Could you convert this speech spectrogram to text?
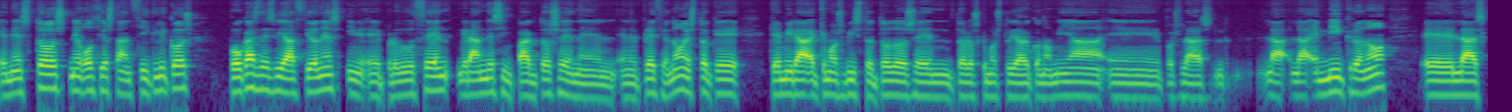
en estos negocios tan cíclicos, pocas desviaciones eh, producen grandes impactos en el, precio, ¿no? Esto que, mira, que hemos visto todos en todos los que hemos estudiado economía, eh, pues las, en micro, ¿no? Eh, las,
